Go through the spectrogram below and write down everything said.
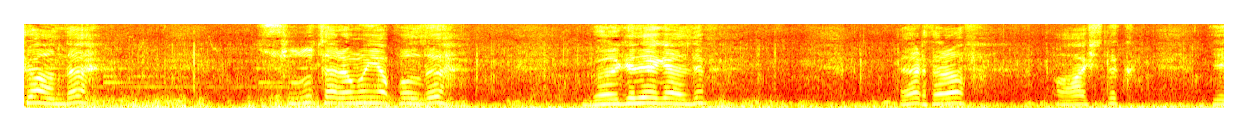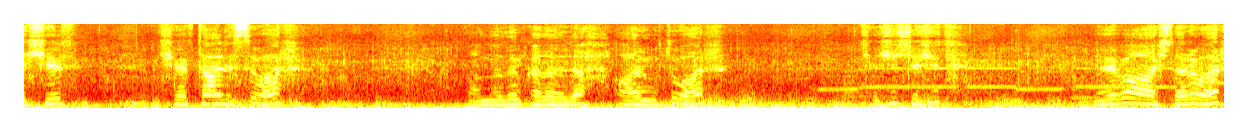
şu anda sulu tarımın yapıldığı bölgeye geldim. Her taraf ağaçlık, yeşil, şeftalisi var. Anladığım kadarıyla armutu var. Çeşit çeşit meyve ağaçları var.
